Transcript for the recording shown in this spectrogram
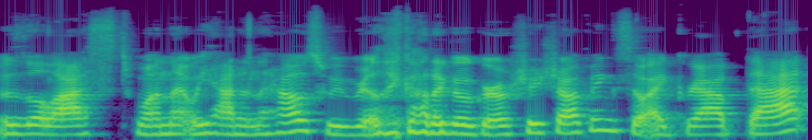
It was the last one that we had in the house. We really got to go grocery shopping, so I grabbed that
